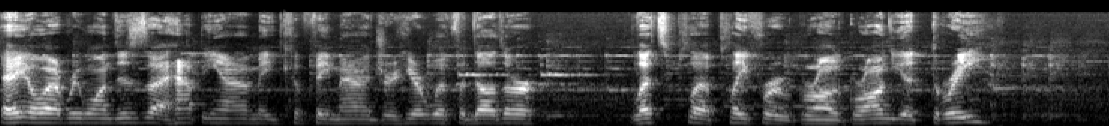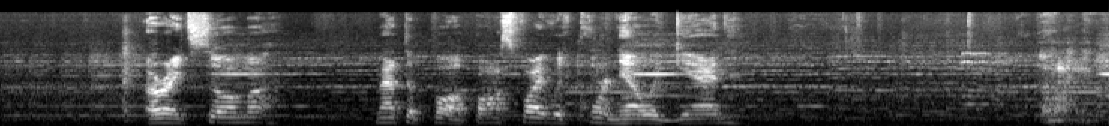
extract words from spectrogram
Hey, yo, everyone. This is a Happy Animaid Cafe Manager here with another Let's Play, for Gr- Grandia 3. Alright, so I'm, uh, I'm at the boss fight with Cornell again.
